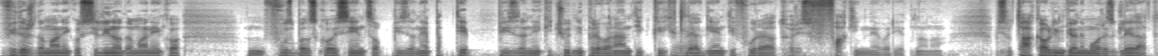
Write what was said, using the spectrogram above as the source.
vidiš, da ima neko silino, da ima neko mm, fuzbalsko esenco, pizda, ne pa te pizda neki čudni prevaranti, ki jih tle Ja. agenti furajo. To je res fucking neverjetno. No. Mislim, taka olimpija ne more zgledati.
